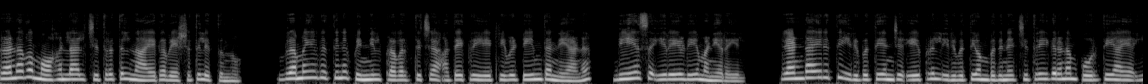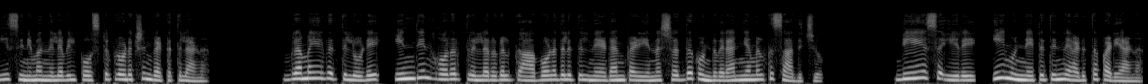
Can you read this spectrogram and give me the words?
പ്രണവ മോഹൻലാൽ ചിത്രത്തിൽ നായക വേഷത്തിലെത്തുന്നു. ഭ്രമയുഗത്തിന് പിന്നിൽ പ്രവർത്തിച്ച അതേ ക്രിയേറ്റീവ് ടീം തന്നെയാണ് ഡി എസ് ഇറയുടെയും മണിയറയിൽ രണ്ടായിരത്തി ഇരുപത്തിയഞ്ച് ഏപ്രിൽ ഇരുപത്തിയൊമ്പതിന് ചിത്രീകരണം പൂർത്തിയായ ഈ സിനിമ നിലവിൽ പോസ്റ്റ് പ്രൊഡക്ഷൻ ഘട്ടത്തിലാണ്. ഭ്രമയുഗത്തിലൂടെ ഇന്ത്യൻ ഹൊറർ ത്രില്ലറുകൾക്ക് ആഗോളതലത്തിൽ നേടാൻ കഴിയുന്ന ശ്രദ്ധ കൊണ്ടുവരാൻ ഞങ്ങൾക്ക് സാധിച്ചു. ഡി എസ് ഇറെ ഈ മുന്നേറ്റത്തിന്റെ അടുത്ത പടിയാണ്.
